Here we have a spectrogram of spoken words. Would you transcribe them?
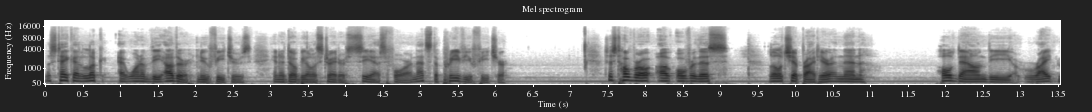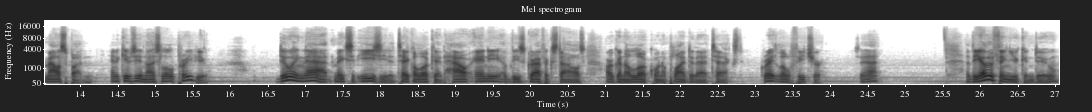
let's take a look at one of the other new features in Adobe Illustrator CS4, and that's the preview feature. Just hover over this little chip right here and then hold down the right mouse button and it gives you a nice little preview. Doing that makes it easy to take a look at how any of these graphic styles are going to look when applied to that text. Great little feature. See that? The other thing you can do,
